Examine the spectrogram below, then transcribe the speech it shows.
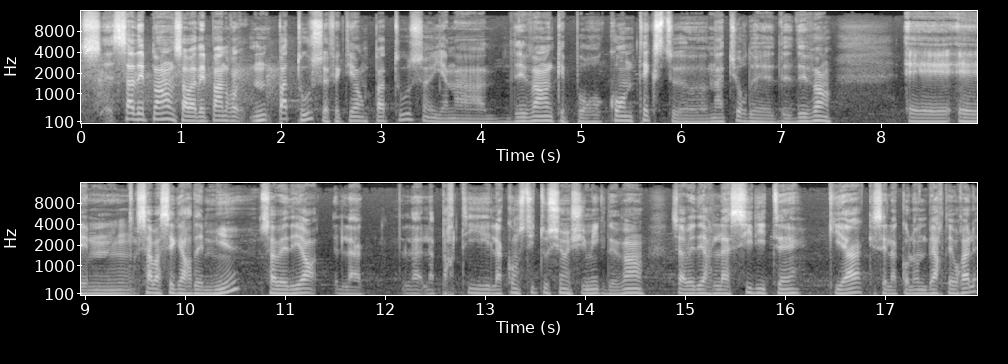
Ça dépend, ça va dépendre, pas tous, effectivement, pas tous. Il y en a des vins qui, pour contexte, nature des de, vins, et, et, ça va se garder mieux. Ça veut dire la partie, la constitution chimique du vin, ça veut dire l'acidité qu'il y a, que c'est la colonne vertébrale,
